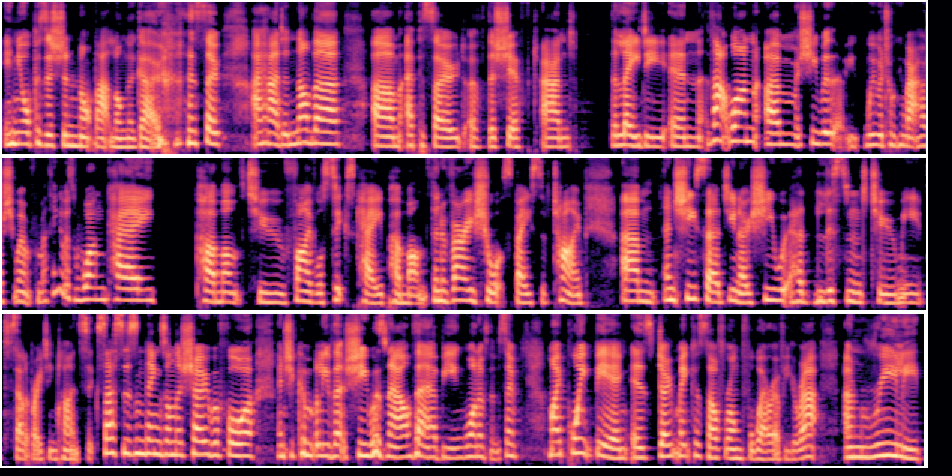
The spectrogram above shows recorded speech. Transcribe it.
in your position not that long ago. so I had another um, episode of The Shift and the lady in that one, um, she was we were talking about how she went from I think it was 1k per month to five or 6K per month in a very short space of time. Um, and she said, you know, she w- had listened to me celebrating client successes and things on the show before, and she couldn't believe that she was now there being one of them. So, my point being is don't make yourself wrong for wherever you're at and really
